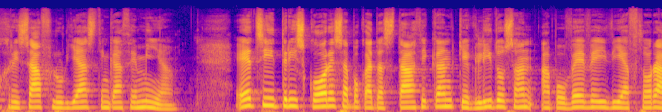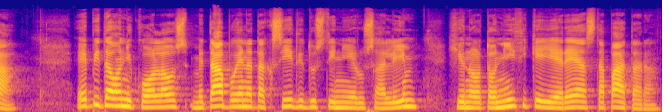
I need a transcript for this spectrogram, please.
χρυσά φλουριά στην καθεμία. Έτσι οι τρεις κόρες αποκαταστάθηκαν και γλίτωσαν από βέβαιη διαφθορά. Έπειτα ο Νικόλαος, μετά από ένα ταξίδι του στην Ιερουσαλήμ, χειροτονήθηκε ιερέα στα Πάταρα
